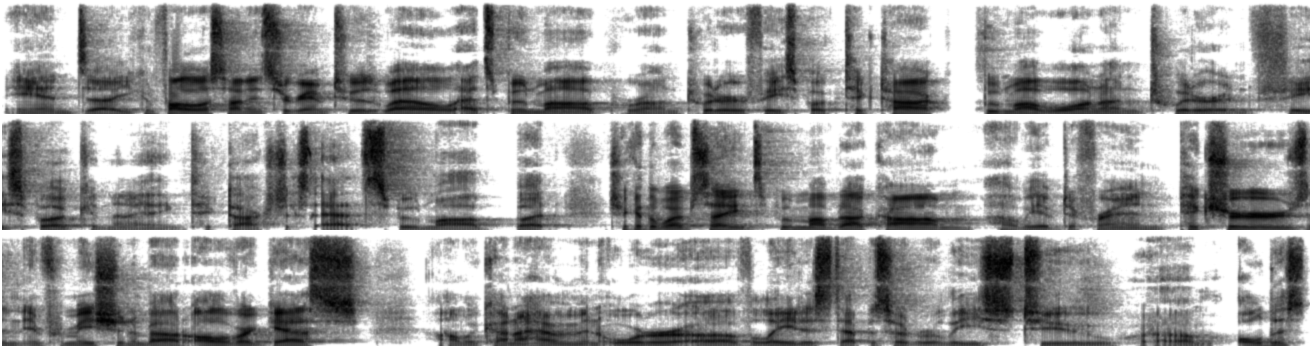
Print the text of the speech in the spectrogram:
And uh, you can follow us on Instagram too as well at Spoon Mob. We're on Twitter, Facebook, TikTok. Spoon Mob One on Twitter and Facebook, and then I think TikTok's just at Spoon Mob. But check out the website spoonmob.com. Uh, we have different pictures and information about all of our guests. Um, we kind of have them in order of latest episode release to um, oldest.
